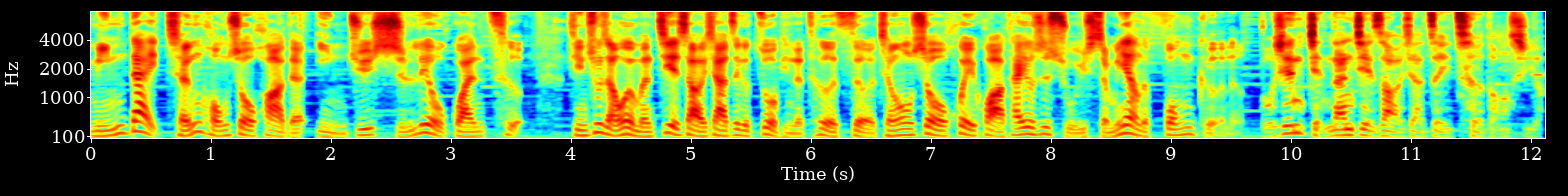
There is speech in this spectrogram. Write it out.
明代陈洪寿画的《隐居十六观册》。请处长为我们介绍一下这个作品的特色。陈洪寿绘画，它又是属于什么样的风格呢？我先简单介绍一下这一册东西哦。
